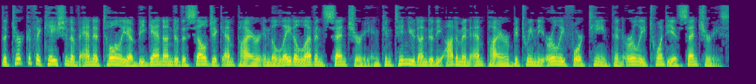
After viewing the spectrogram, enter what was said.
The Turkification of Anatolia began under the Seljuk Empire in the late 11th century and continued under the Ottoman Empire between the early 14th and early 20th centuries.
